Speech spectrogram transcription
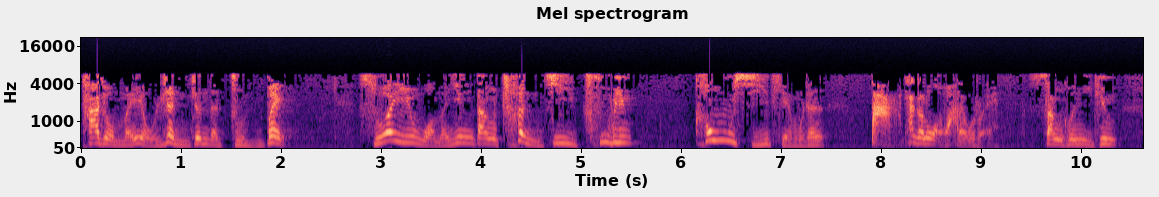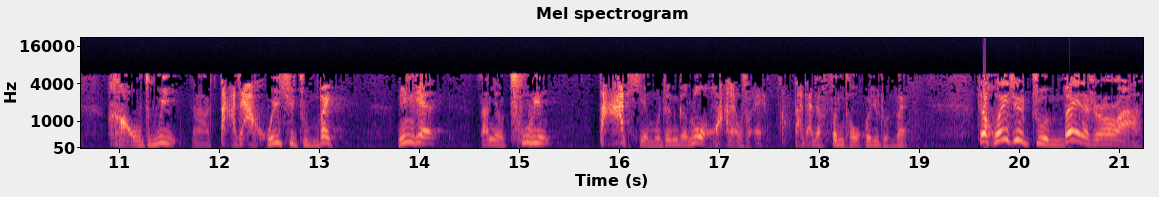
他就没有认真的准备。所以我们应当趁机出兵，偷袭铁木真，打他个落花流水。桑昆一听。好主意啊！大家回去准备，明天咱就出兵打铁木真个落花流水。大家就分头回去准备。这回去准备的时候啊，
